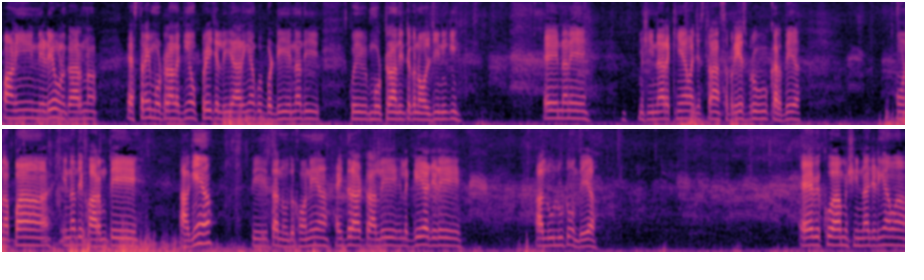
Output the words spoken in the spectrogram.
ਪਾਣੀ ਨੇੜੇ ਹੋਣ ਕਾਰਨ ਇਸ ਤਰ੍ਹਾਂ ਹੀ ਮੋਟਰਾਂ ਲੱਗੀਆਂ, ਉੱਪਰ ਹੀ ਚੱਲੀ ਜਾ ਰਹੀਆਂ। ਕੋਈ ਵੱਡੀ ਇਹਨਾਂ ਦੀ, ਕੋਈ ਮੋਟਰਾਂ ਦੀ ਟੈਕਨੋਲੋਜੀ ਨਹੀਂ ਗੀ। ਇਹ ਇਹਨਾਂ ਨੇ ਮਸ਼ੀਨਾਂ ਰੱਖੀਆਂ ਵਾ, ਜਿਸ ਤਰ੍ਹਾਂ ਸਪਰੇਅ ਸਪਰੂ ਕਰਦੇ ਆ। ਹੁਣ ਆਪਾਂ ਇਹਨਾਂ ਦੇ ਫਾਰਮ ਤੇ ਆ ਗਏ ਆ ਤੇ ਤੁਹਾਨੂੰ ਦਿਖਾਉਨੇ ਆ। ਇੱਧਰ ਆ ਟਰਾਲੇ ਲੱਗੇ ਆ ਜਿਹੜੇ ਆਲੂ ਉਲੂ ਢੋਂਦੇ ਆ। ਇਹ ਵੇਖੋ ਆ ਮਸ਼ੀਨਾਂ ਜਿਹੜੀਆਂ ਵਾ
